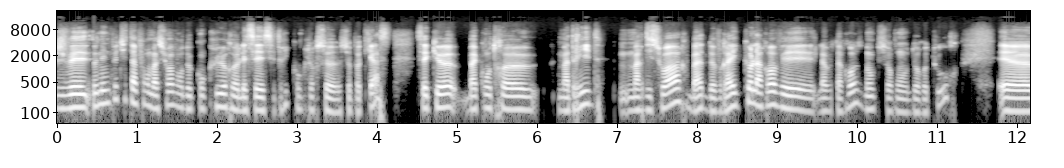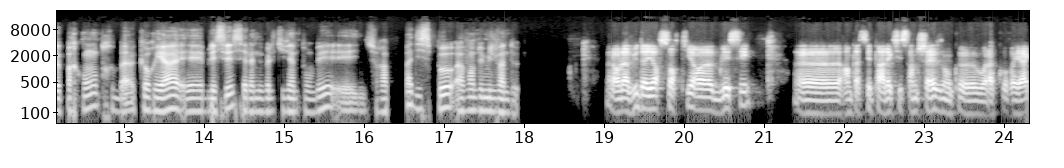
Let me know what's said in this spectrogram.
Je vais donner une petite information avant de conclure, laisser Cédric conclure ce, podcast. C'est que bah, contre Madrid, mardi soir, bah, De Vrij, Kolarov et Lautaros donc, seront de retour. Euh, par contre, bah, Correa est blessé, c'est la nouvelle qui vient de tomber et il ne sera pas dispo avant 2022. Alors, on l'a vu d'ailleurs sortir euh, blessé. Euh, remplacé par Alexis Sanchez. Donc voilà, Correa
